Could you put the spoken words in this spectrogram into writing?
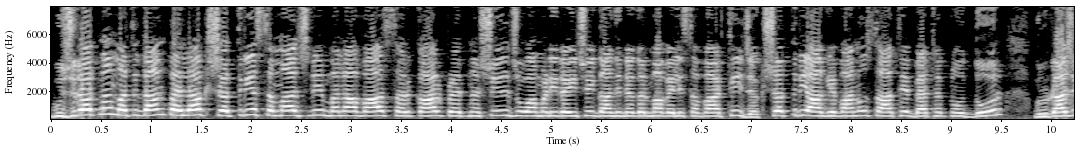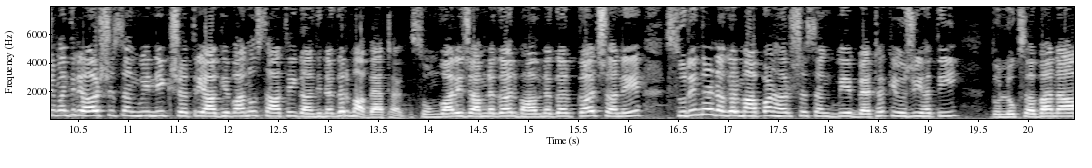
ગુજરાતમાં મતદાન પહેલા ક્ષત્રિય સમાજને મનાવવા સરકાર પ્રયત્નશીલ જોવા મળી રહી છે. ગાંધીનગરમાં વહેલી સવારથી જ ક્ષત્રિય આગેવાનો સાથે બેઠકનો દોર. ગૃહ રાજ્યમંત્રી હર્ષ સંઘવીની ક્ષત્રિય આગેવાનો સાથે ગાંધીનગરમાં બેઠક. સોમવારે જામનગર, ભાવનગર, કચ્છ અને સુરેન્દ્રનગરમાં પણ હર્ષ સંઘવીએ બેઠક યોજી હતી. તો લોકસભાના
